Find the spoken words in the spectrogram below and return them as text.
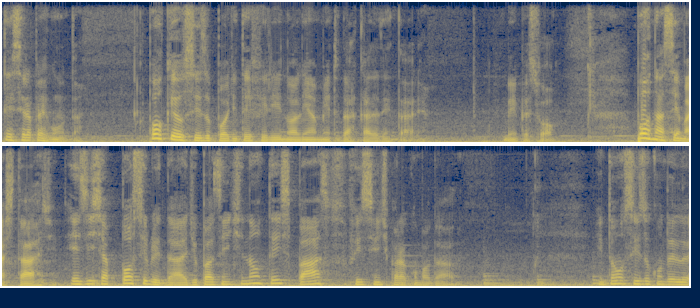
Terceira pergunta: Por que o siso pode interferir no alinhamento da arcada dentária? Bem, pessoal, por nascer mais tarde, existe a possibilidade de o paciente não ter espaço suficiente para acomodá-lo. Então, o siso, quando ele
